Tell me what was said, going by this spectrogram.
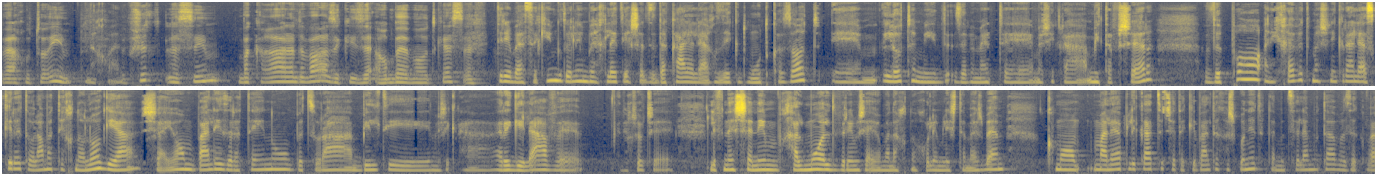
ואנחנו טועים. נכון. ופשוט לשים בקרה על הדבר הזה, כי זה הרבה מאוד כסף. תראי, בעסקים גדולים בהחלט יש הצדקה ללהחזיק דמות כזאת. אמ, לא תמיד זה באמת, אה, מה שנקרא, מתאפשר. ופה אני חייבת, מה שנקרא, להזכיר את עולם הטכנולוגיה, שהיום בא לעזרתנו בצורה בלתי, מה שנקרא, רגילה ו... אני חושבת שלפני שנים חלמו על דברים שהיום אנחנו יכולים להשתמש בהם, כמו מלא אפליקציות שאתה קיבלת חשבונית, אתה מצלם אותה וזה כבר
